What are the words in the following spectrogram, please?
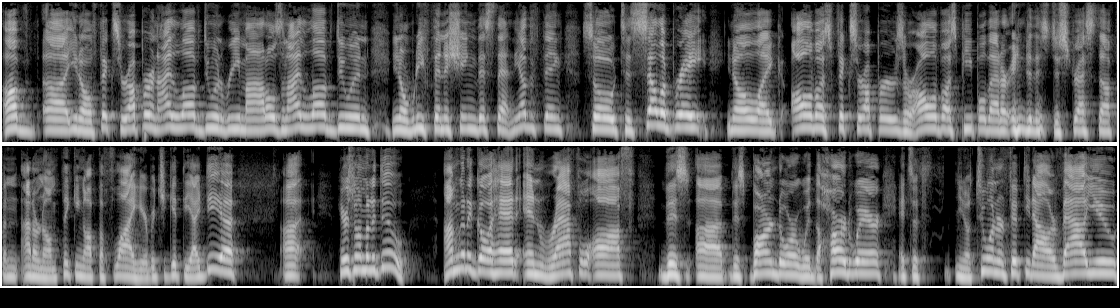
of uh, you know fixer upper and i love doing remodels and i love doing you know refinishing this that and the other thing. So to celebrate you know like all of us fixer uppers or all of us people that are into this distress stuff and i don't know i'm thinking off the fly here but you get the idea uh, here's what i'm going to do. I'm going to go ahead and raffle off this uh, this barn door with the hardware. It's a you know $250 value.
